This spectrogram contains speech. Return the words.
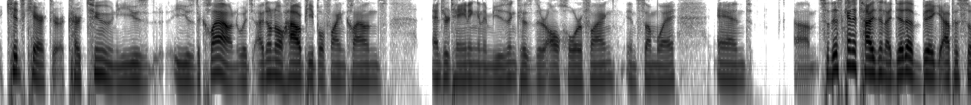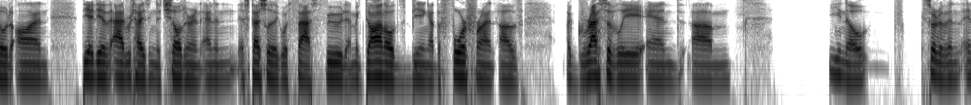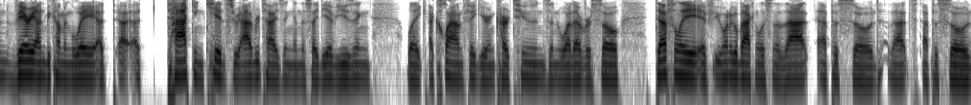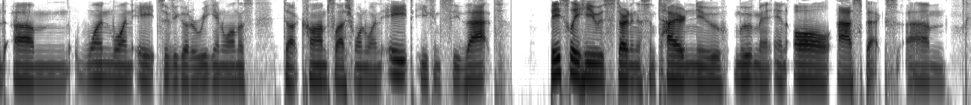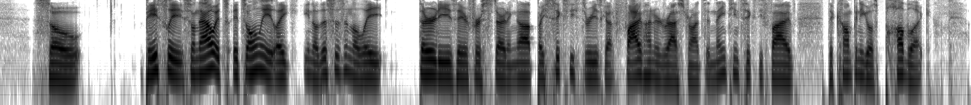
a kid's character, a cartoon. He used he used a clown, which I don't know how people find clowns entertaining and amusing because they're all horrifying in some way. And um, so this kind of ties in. I did a big episode on the idea of advertising to children, and in, especially like with fast food and McDonald's being at the forefront of aggressively and um, you know sort of in, in very unbecoming way attacking kids through advertising and this idea of using like a clown figure in cartoons and whatever. So definitely if you want to go back and listen to that episode that's episode um, 118 so if you go to regainwellness.com slash 118 you can see that basically he was starting this entire new movement in all aspects um, so basically, so now it's it's only like you know this is in the late 30s. They were first starting up. By 63, he's got 500 restaurants. In 1965, the company goes public.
